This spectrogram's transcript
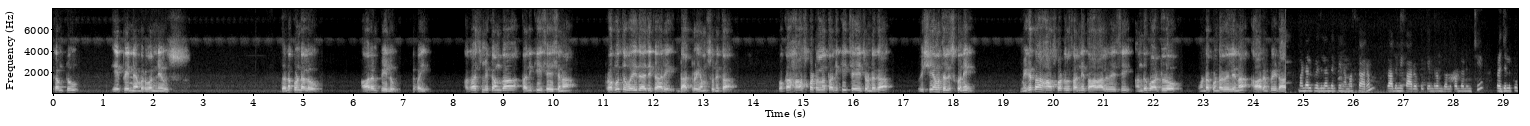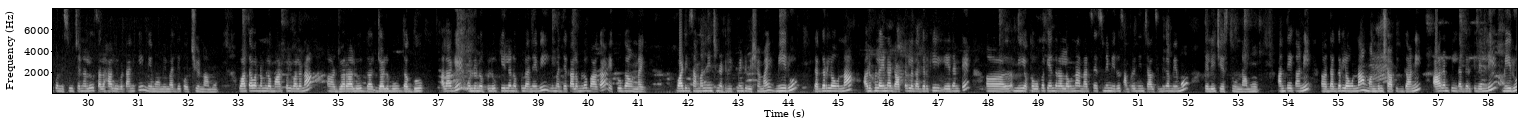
Welcome to AP number one news. దొనకొండలో ఆర్ఎంపీలుపై ఆకస్మికంగా తనిఖీ చేసిన ప్రభుత్వ వైద్యాధికారి డాక్టర్ ఎం సునీత ఒక హాస్పిటల్ను తనిఖీ చేయుచుండగా విషయం తెలుసుకొని మిగతా హాస్పిటల్స్ అన్ని తాళాలు వేసి అందుబాటులో ఉండకుండా వెళ్ళిన ఆర్ఎంపీ డాక్టర్ మండల ప్రజలందరికీ నమస్కారం. ప్రాథమిక ఆరోగ్య కేంద్రం దొనకొండ నుంచి ప్రజలకు కొన్ని సూచనలు సలహాలు ఇవ్వటానికి మేము మీ మధ్యకు వచ్చి ఉన్నాము. వాతావరణంలో మార్పుల వలన జ్వరాలు ద- జలుబు దగ్గు అలాగే ఒళ్ళు నొప్పులు కీళ్ళ నొప్పులు అనేవి ఈ మధ్య కాలంలో బాగా ఎక్కువగా ఉన్నాయి. వాటికి సంబంధించిన ట్రీట్మెంట్ విషయమై మీరు దగ్గరలో ఉన్న అర్హులైన డాక్టర్ల దగ్గరికి లేదంటే మీ యొక్క ఉప కేంద్రాల్లో ఉన్న నర్సెస్ని మీరు సంప్రదించాల్సిందిగా మేము తెలియచేస్తూ ఉన్నాము. అంతేకాని దగ్గరలో ఉన్న మందుల షాప్కి కానీ ఆర్ఎంపీల దగ్గరికి వెళ్ళి మీరు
